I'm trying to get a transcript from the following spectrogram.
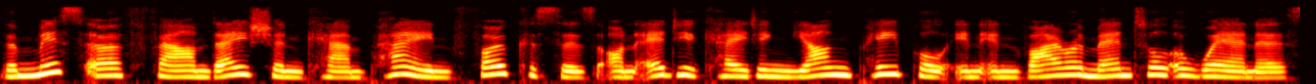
The Miss Earth Foundation campaign focuses on educating young people in environmental awareness.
